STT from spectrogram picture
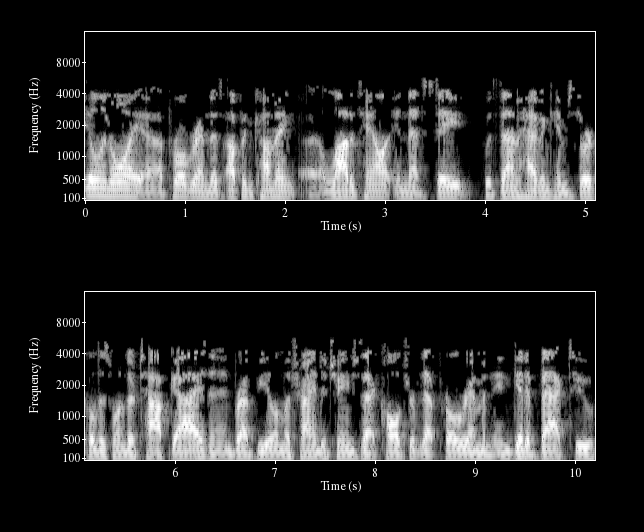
Illinois, a program that's up and coming, a lot of talent in that state, with them having him circled as one of their top guys, and Brett Bielema trying to change that culture of that program and, and get it back to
